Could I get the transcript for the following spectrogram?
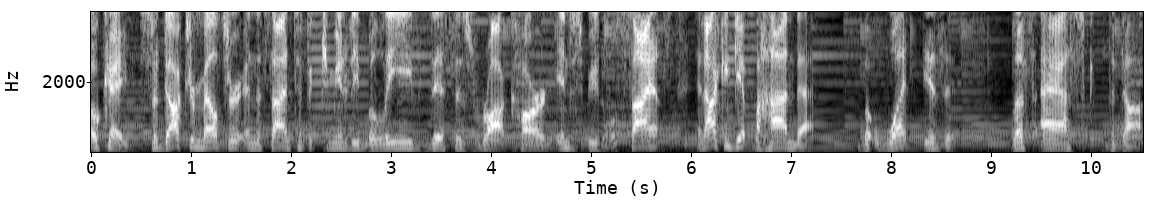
Okay, so Dr. Meltzer and the scientific community believe this is rock hard, indisputable science, and I can get behind that. But what is it? Let's ask the doc.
